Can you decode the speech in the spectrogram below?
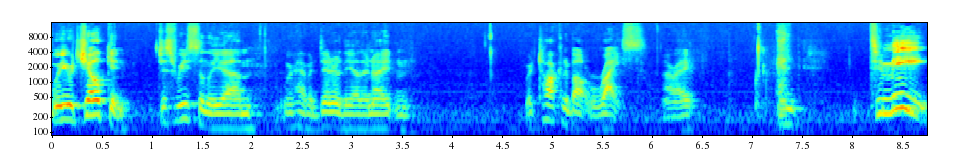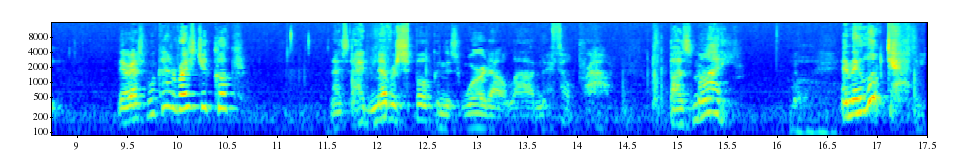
We were joking just recently. Um, we were having dinner the other night, and we are talking about rice, all right? And to me, they were asking, what kind of rice do you cook? And I said, I'd never spoken this word out loud, and I felt proud. Basmati. Whoa. And they looked at me.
